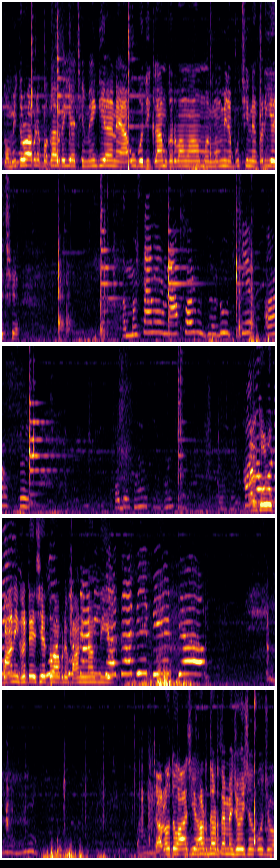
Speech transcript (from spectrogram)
તો મિત્રો આપણે પકાવી રહ્યા છીએ મેગી અને આવું બધી કામ કરવામાં મમ્મીને પૂછીને કરીએ છીએ. મસાલો નાખવાનું જરૂર છે આ થોડું પાણી ઘટે છે તો આપણે પાણી નાખી દઈએ. ચાલો તો આ છે હળદર તમે જોઈ શકો છો.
